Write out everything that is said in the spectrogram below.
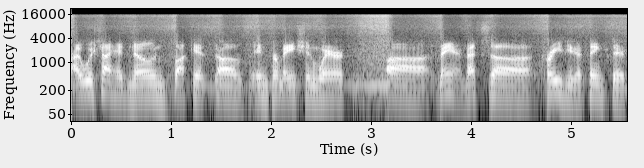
I wish I had known bucket of information where, uh, man, that's uh, crazy to think that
